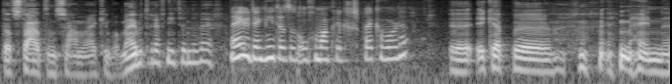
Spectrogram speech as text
Dat staat een samenwerking wat mij betreft niet in de weg. Nee, u denkt niet dat het ongemakkelijke gesprekken worden? Eh, ik heb eh, mijn eh,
